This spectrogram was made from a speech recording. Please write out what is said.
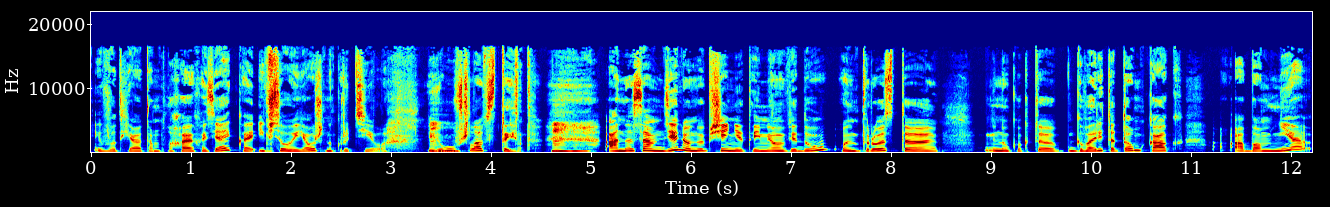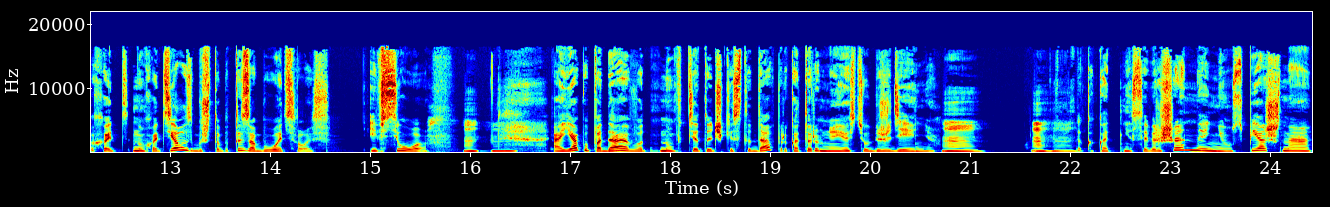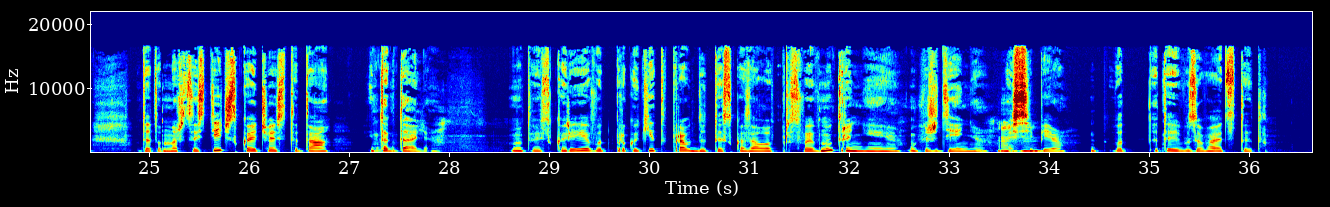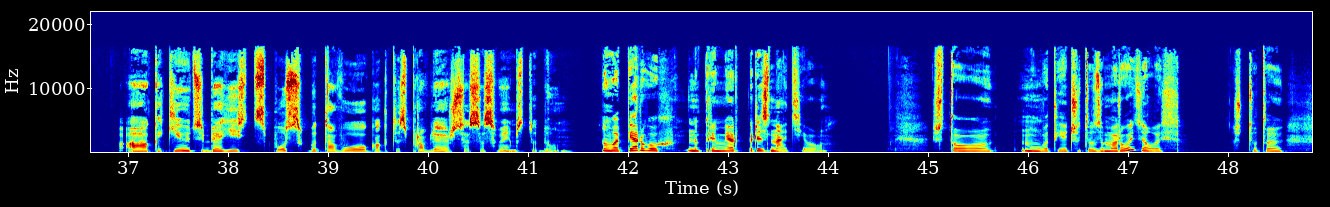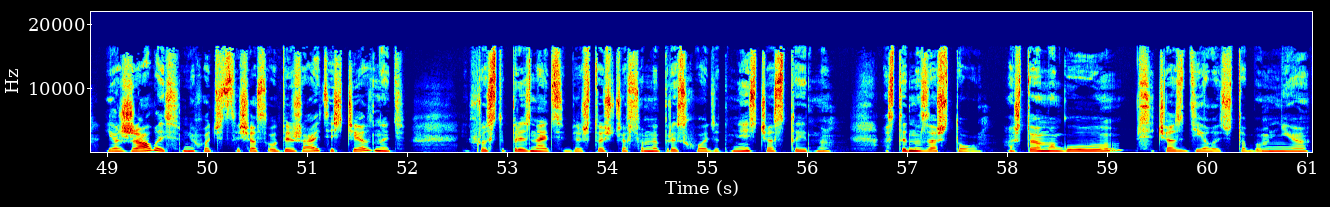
и вот я там плохая хозяйка, и все, я уже накрутила. И mm-hmm. ушла в стыд. Mm-hmm. А на самом деле он вообще не это имел в виду, он просто, ну, как-то говорит о том, как обо мне ну, хотелось бы, чтобы ты заботилась. И все. Mm-hmm. А я попадаю вот ну, в те точки стыда, про которые у меня есть убеждения. Mm. Угу. Это какая-то несовершенная, неуспешная, вот эта нарциссическая часть стыда и так далее. Ну, то есть, скорее, вот про какие-то, правда, ты сказала про свои внутренние убеждения угу. о себе. Вот это и вызывает стыд. А какие у тебя есть способы того, как ты справляешься со своим стыдом? Ну, во-первых, например, признать его, что, ну, вот я что-то заморозилась, что-то я сжалась, мне хочется сейчас убежать, исчезнуть и просто признать себе, что сейчас со мной происходит. Мне сейчас стыдно. А стыдно за что? А что я могу сейчас сделать, чтобы мне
